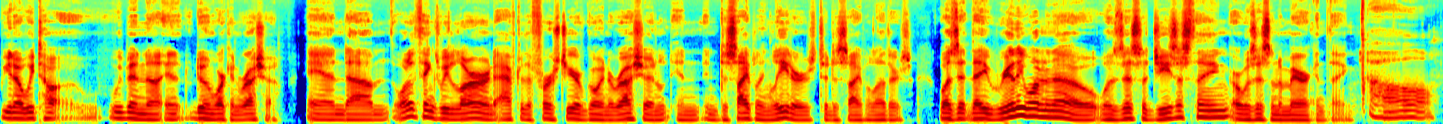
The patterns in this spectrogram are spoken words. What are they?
you know we talk. We've been uh, in, doing work in Russia, and um, one of the things we learned after the first year of going to Russia and in, in discipling leaders to disciple others was that they really want to know: was this a Jesus thing or was this an American thing? Oh, And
